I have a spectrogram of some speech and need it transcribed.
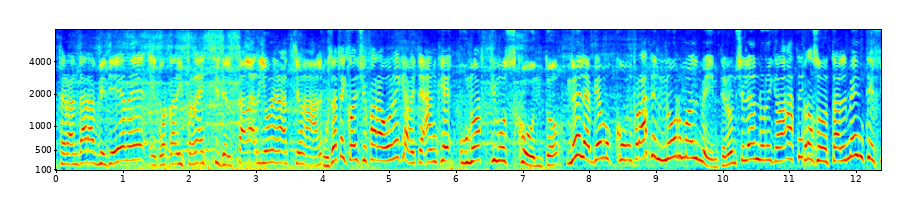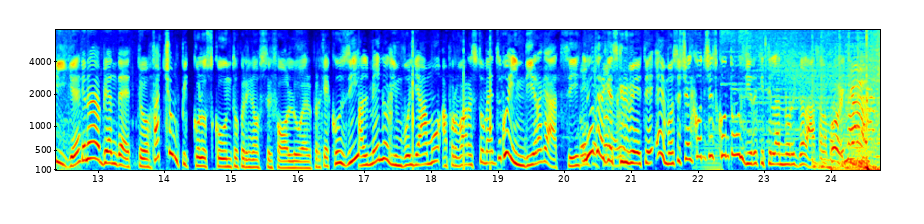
per andare a vedere e guardare i prezzi del talarione nazionale Usate il codice faraone che avete anche un ottimo sconto Noi le abbiamo comprate normalmente, non ce le hanno regalate Però sono talmente fighe che noi abbiamo detto Faccio un piccolo sconto per i nostri follower Perché così almeno li invogliamo a provare sto mezzo Quindi ragazzi, inutile che scrivete Eh ma se c'è il codice sconto vuol dire che te l'hanno regalata la moto No.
